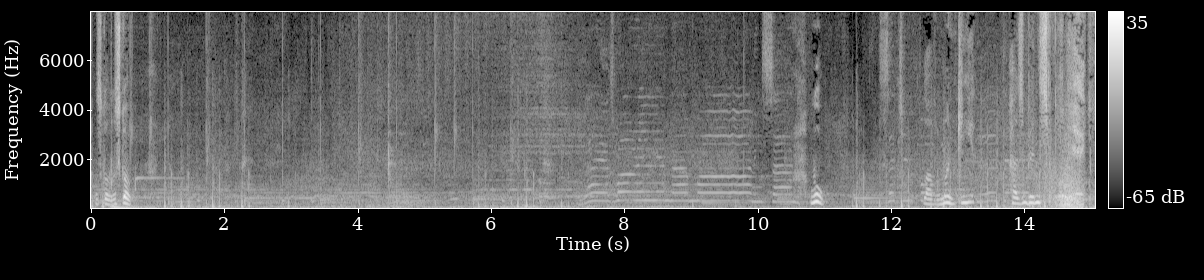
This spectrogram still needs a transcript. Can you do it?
Let's go, let's go. Woo! Lava monkey has been spotted.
